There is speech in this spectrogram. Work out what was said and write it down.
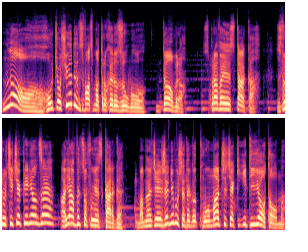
No, chociaż jeden z was ma trochę rozumu. Dobra, sprawa jest taka. Zwrócicie pieniądze, a ja wycofuję skargę. Mam nadzieję, że nie muszę tego tłumaczyć jak idiotom.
